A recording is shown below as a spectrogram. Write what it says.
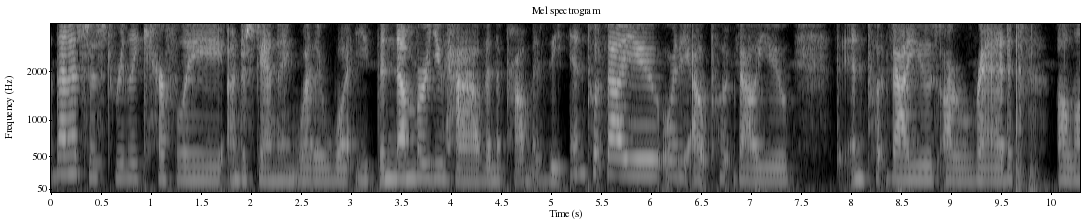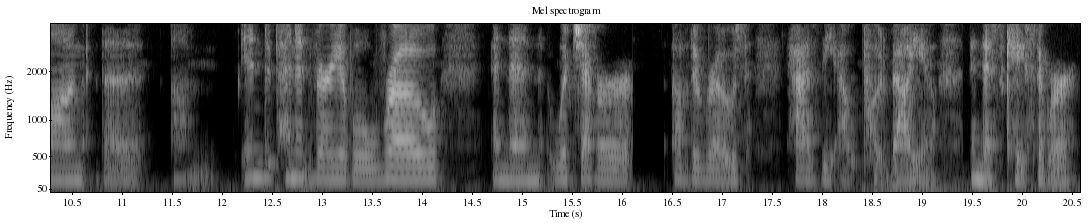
then it's just really carefully understanding whether what you, the number you have in the problem is the input value or the output value. The input values are read along the um, independent variable row and then whichever of the rows has the output value. In this case, there were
